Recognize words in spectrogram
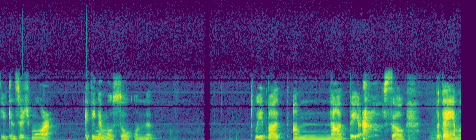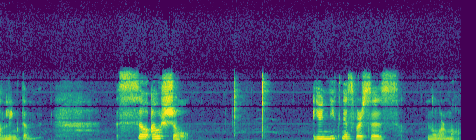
you can search more. I think i'm also on the tweet but i'm not there. So but I am on LinkedIn. So, I'll show uniqueness versus normal.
